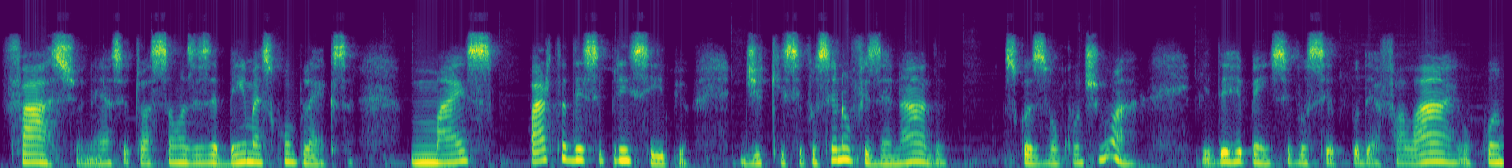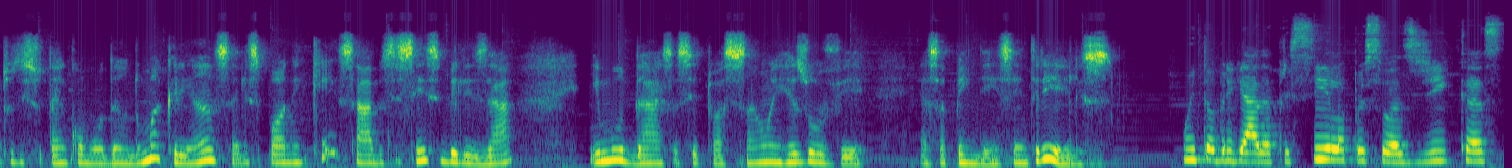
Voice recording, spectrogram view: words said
fácil, né? A situação às vezes é bem mais complexa, mas parta desse princípio de que se você não fizer nada, as coisas vão continuar. E de repente, se você puder falar o quanto isso está incomodando uma criança, eles podem, quem sabe, se sensibilizar e mudar essa situação e resolver essa pendência entre eles. Muito obrigada, Priscila, por suas dicas.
